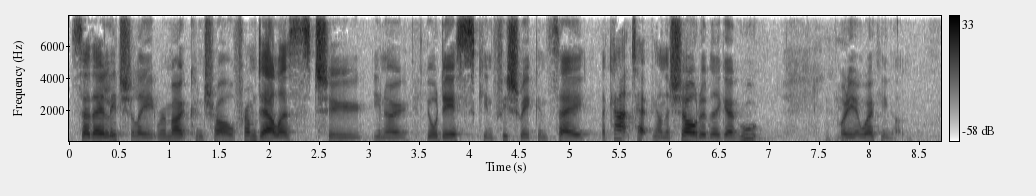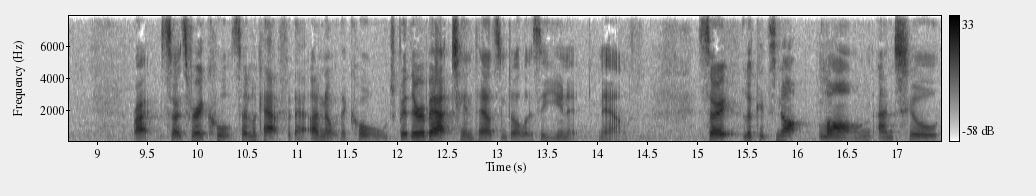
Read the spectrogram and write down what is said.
So they literally remote control from Dallas to you know your desk in Fyshwick and say they can't tap you on the shoulder, but they go, "What are you working on?" Right, so it's very cool. So look out for that. I don't know what they're called, but they're about $10,000 a unit now. So look, it's not long until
